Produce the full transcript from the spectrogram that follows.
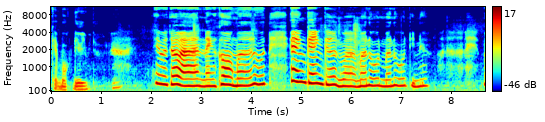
แค่บล็อกเดียวยังไม่ได้ที่พระเจ้าอ่านในของมนุษย์แข่งแก่งเกินว่ามนุษย์มนุษย์ที่เนื้อม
